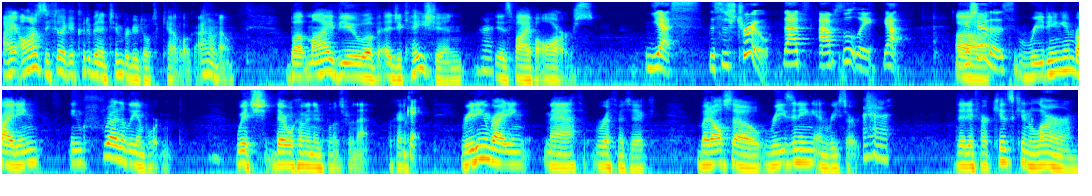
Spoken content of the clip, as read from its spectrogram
I honestly feel like it could have been a Timberdoodle catalog. I don't know. But my view of education Uh-huh. is five R's. Yes, this is true. That's absolutely yeah. You can share Uh, those. Reading and writing, incredibly important. Which there will come an influence from that. Okay. Okay. Reading and writing, math, arithmetic, but also reasoning and research. Uh-huh. That if our kids can learn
